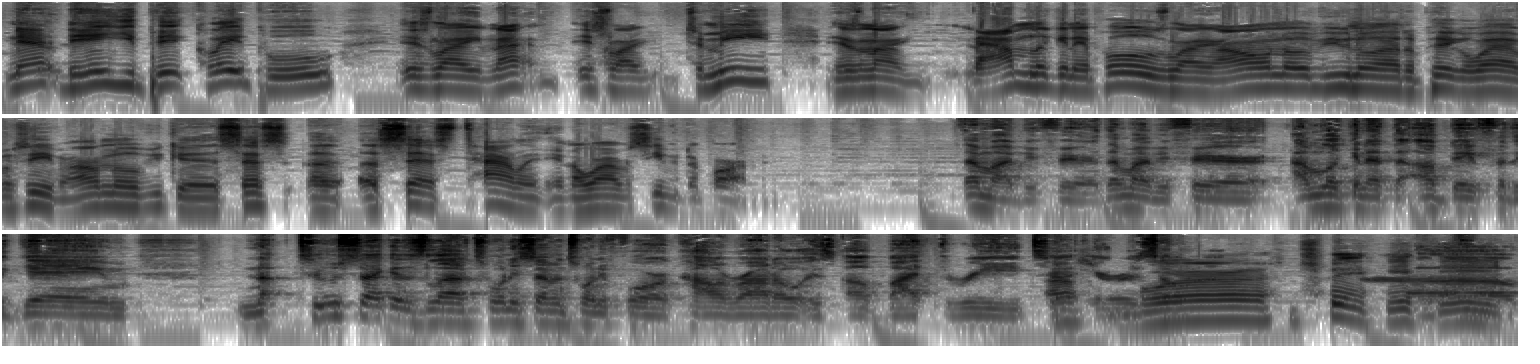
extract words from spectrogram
Now then you pick Claypool. It's like not. It's like to me. It's like now I'm looking at polls like I don't know if you know how to pick a wide receiver. I don't know if you can assess uh, assess talent in the wide receiver department. that might be fair. That might be fair. I'm looking at the update for the game. Two seconds left, 27-24. Colorado is up by three to That's- Arizona. Uh,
